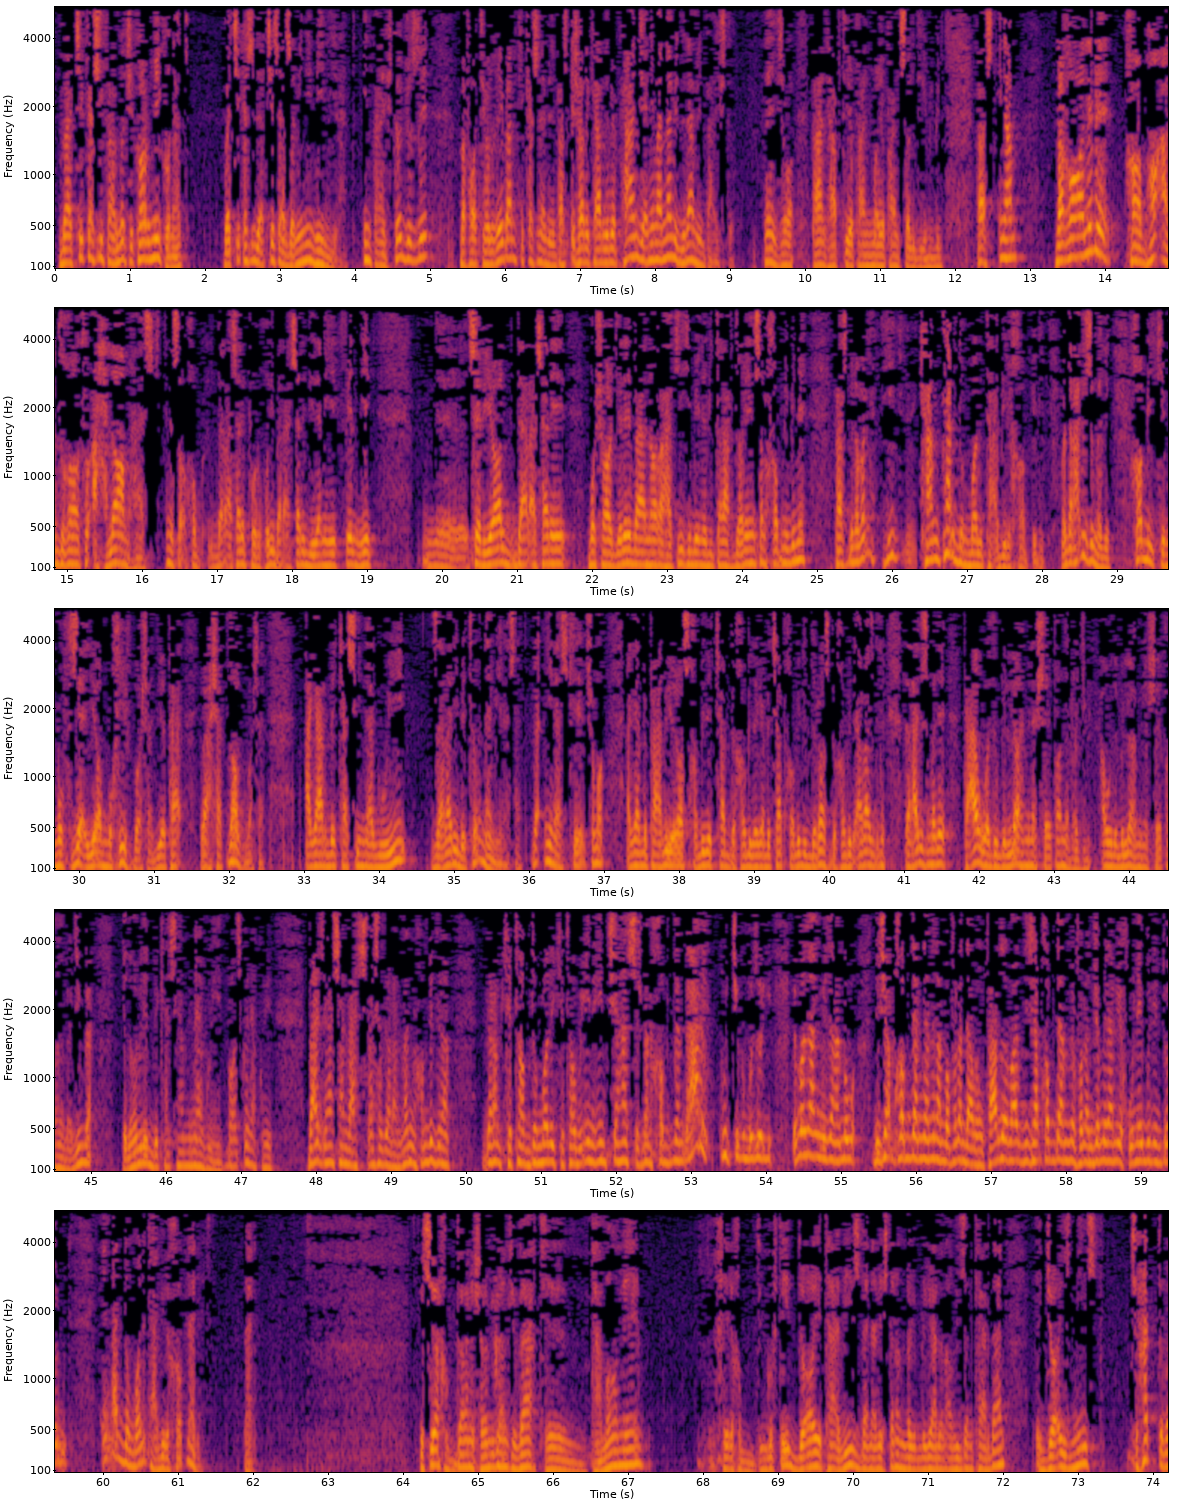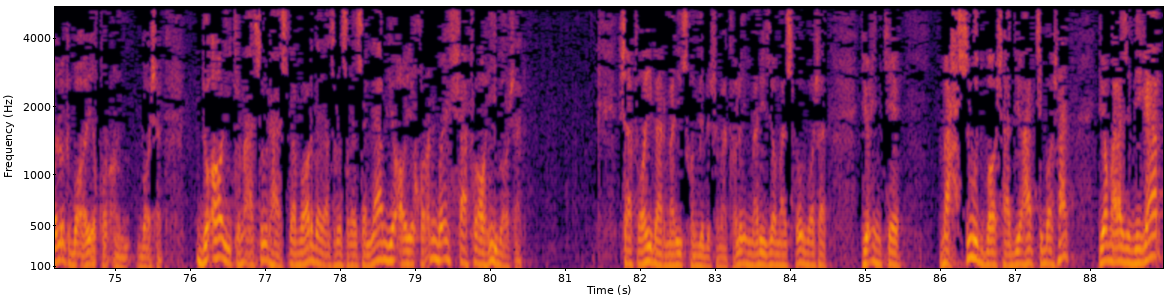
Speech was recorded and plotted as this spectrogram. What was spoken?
و چه کسی فردا چه کار می‌کند؟ و چه کسی در چه سرزمینی میمیرد؟ این پنج تا جزء مفاتیح الغیب که کسی نمی‌دونه. پس اشاره کرده به پنج یعنی من نمی‌دونم این پنج تا. نه شما پنج هفته یا پنج ماه یا پنج سال دیگه می‌بینید. پس اینم و غالب خواب ها ادغات و احلام هست. این خب بر اثر پرخوری بر اثر دیدن یک فیلم یک سریال در اثر مشاجره و ناراحتی که بین دو طرف داره انسان خواب می‌بینه. پس بنابراین هیچ کمتر دنبال تعبیر خواب بدید و در حدیث اومده خوابی که مفزع یا مخیف باشد یا وحشتناک باشد اگر به کسی نگویی ضرری به تو نمی‌رسد. و این است که شما اگر به پهلوی راست خوابید چپ بخوابید اگر به چپ خوابید دراز بخوابید عوض بکنید. در حدیث اومده تعوذوا بالله من الشیطان الرجیم. اعوذ بالله من الشیطان الرجیم. و ادامه بدید به کسی هم نگویید. بازگو نکنید. بعضی هستن وسوسه دارن. من می‌خوام بدونم برم کتاب دنبال کتاب این این چه هستش؟ من خواب دیدم. هر کوچیک و بزرگی. به ما زنگ می‌زنن بابا دیشب خواب دیدم. نمی‌دونم با فلان دعوا فردا بعد دیشب خواب دیدم به فلان جا میرم. یه خونه بود اینطور بود. اینقدر دنبال تعبیر خواب نرید. بله. بسیار خوب. دارم اشاره می‌کنم که وقت تمامه خیلی خوب. گفته دعای تعویز و نوشتن هم بگردن آویزان کردن جایز نیست. چه حتی ولو که با آیه قرآن باشد. دعایی که معصور هست و وارد از رسول الله صلی یا آیه قرآن باید شفاهی باشد. شفاهی بر مریض خونده بشود. حالا این مریض یا مسحور باشد یا اینکه محسود باشد یا هرچی باشد یا مرض دیگر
